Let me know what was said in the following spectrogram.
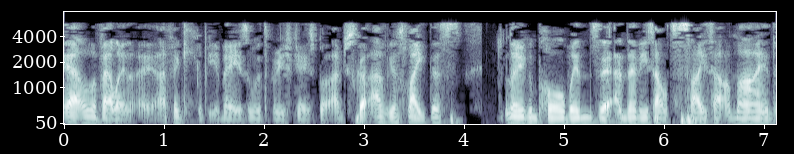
yeah, love I think he could be amazing with the briefcase, but I've just got, I've just like this. Logan Paul wins it, and then he's out of sight, out of mind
